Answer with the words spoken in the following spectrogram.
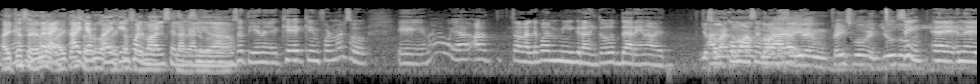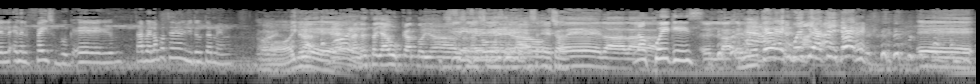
Hay que hacerlo, hay, hay que hay que, hacerlo, hay hay que que hacerlo. informarse la realidad. no se tiene que, que informar, so, eh, nada, voy a, a tratar de poner mi granito de arena de Y eso a la gente lo, lo van a seguir en Facebook, en YouTube. Sí, eh, en, el, en el Facebook. Eh, tal vez lo posteen en el YouTube también. Oye. Mira, la gente está ya buscando ya. Sí, sí, sí, sí, sí, sí. eso, eso es la, la- Los quickies. el- la- el- ¿Qué? ¿Hay quickie aquí? ¿Qué? Eh,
